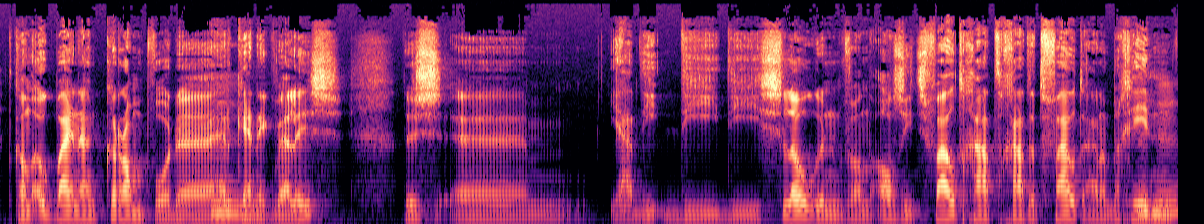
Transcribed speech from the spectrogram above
Het kan ook bijna een kramp worden, herken ik wel eens. Dus ehm, ja, die, die, die slogan van als iets fout gaat, gaat het fout aan het begin. Mhm.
